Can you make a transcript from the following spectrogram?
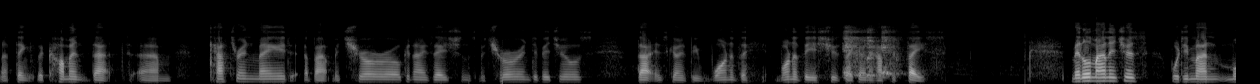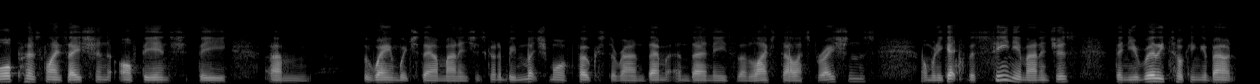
And I think the comment that um, Catherine made about mature organizations, mature individuals, that is going to be one of the one of the issues they're going to have to face. Middle managers will demand more personalization of the the um, the way in which they are managed. It's going to be much more focused around them and their needs and their lifestyle aspirations. And when you get to the senior managers, then you're really talking about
